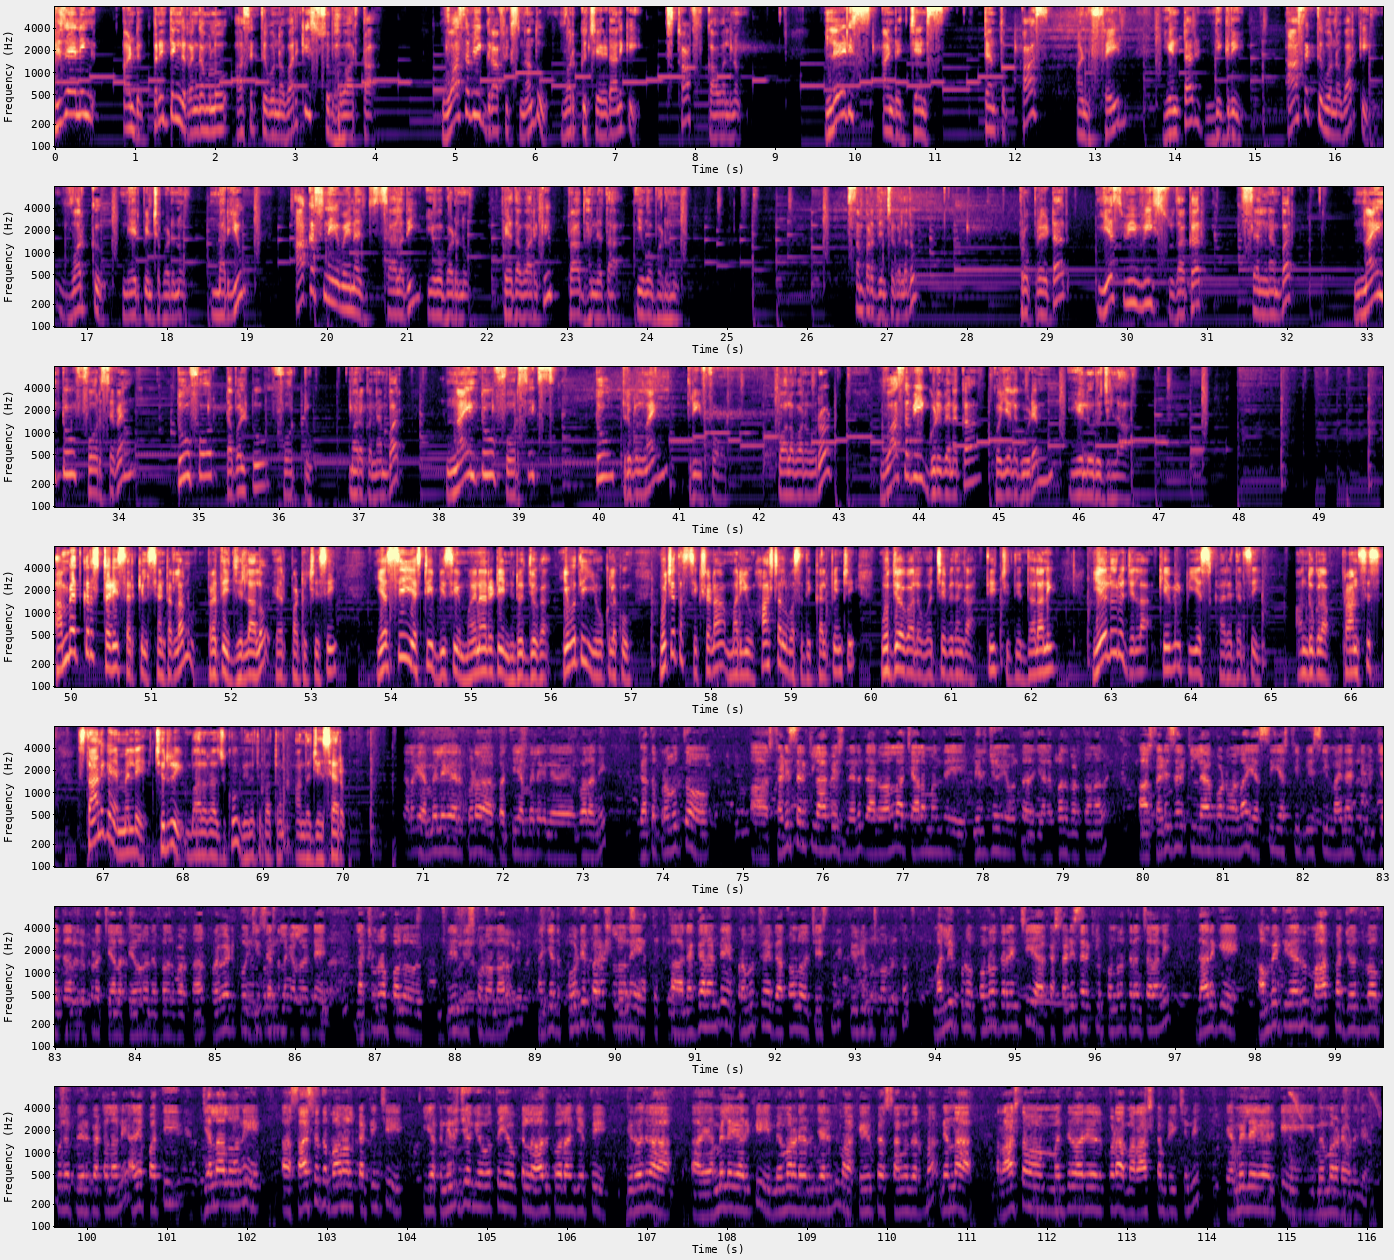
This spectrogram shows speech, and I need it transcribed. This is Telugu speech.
డిజైనింగ్ అండ్ ప్రింటింగ్ రంగంలో ఆసక్తి ఉన్న వారికి శుభవార్త. వాసవి గ్రాఫిక్స్ నందు వర్క్ చేయడానికి staff కావాలను. Ladies and gents tenth pass and fail inter degree ఆసక్తి ఉన్న వారికి వర్క్ నేర్పించబడును మరియు ఆకర్షణీయమైన శాలరీ ఇవ్వబడును. పేదవారికి ప్రాధాన్యత ఇవ్వబడును. సంప్రదించగలరు. Proprietor SVV Sudhakar cell number nine two four seven two four double two four two. మరొక number nine two four six two triple nine three four. Polavaram road Vasavi గుడి వెనక కొయ్యలగూడెం ఏలూరు జిల్లా. అంబేద్కర్ స్టడీ సర్కిల్ సెంటర్లను ప్రతి జిల్లాలో ఏర్పాటు చేసి ఎస్సీ ఎస్టీ బీసీ మైనారిటీ నిరుద్యోగ యువతీ యువకులకు ఉచిత శిక్షణ మరియు హాస్టల్ వసతి కల్పించి ఉద్యోగాలు వచ్చే విధంగా తీర్చిదిద్దాలని ఏలూరు జిల్లా కేవీపీఎస్ కార్యదర్శి అందుగుల ఫ్రాన్సిస్ స్థానిక ఎమ్మెల్యే చిర్రి బాలరాజుకు వినతిపత్రం అందజేశారు. అలాగే ఎమ్మెల్యే గారు కూడా ప్రతి ఎమ్మెల్యే ఇవ్వాలని గత ప్రభుత్వం స్టడీ సర్కిల్ ఆపేసిందని దానివల్ల చాలా మంది నిరుద్యోగ యువత చాలా ఇబ్బంది పడుతున్నారు ఆ స్టడీ సర్కిల్ లేకపోవడం వల్ల ఎస్సీ ఎస్టీ బీసీ మైనారిటీ విద్యార్థులు కూడా చాలా తీవ్రంగా ఇబ్బంది పడుతున్నారు. ప్రైవేట్ కోచింగ్ సెంటర్లకు వెళ్ళాలంటే లక్షల రూపాయలు ఫీజు తీసుకుంటున్నారు అంచేత పోటీ పరీక్షలోనే నెగ్గాలంటే ప్రభుత్వమే గతంలో చేసింది టీడీపీ ప్రభుత్వం. మళ్ళీ ఇప్పుడు పునరుద్ధరించి ఆ స్టడీ సర్కిల్ పునరుద్ధరించాలని దానికి అంబేద్కర్ మహాత్మా జ్యోతిబాబు పూలే పేరు పెట్టాలని అదే ప్రతి జిల్లాలోని శాశ్వత భవనాలు కట్టించి ఈ యొక్క నిరుద్యోగ యువత యువకులను ఆదుకోవాలని చెప్పి ఈ రోజున ఎమ్మెల్యే గారికి మెమోరాండం ఇవ్వడం జరిగింది. మా కేవీపీఎస్ సంఘం తరఫున నిన్న రాష్ట్ర మంత్రివారి కూడా మా రాష్ట్ర కమిటీ ఇచ్చింది. ఎమ్మెల్యే గారికి ఈ మెమోరాండం ఇవ్వడం జరిగింది.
